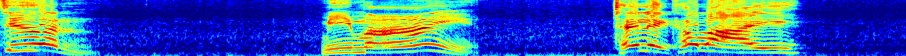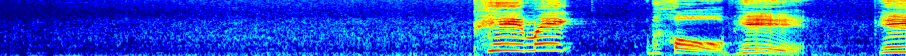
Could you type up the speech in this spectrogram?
เจื้อน มีไม้ ใช้เหล็กเท่าไหร่ พี่ไม่โหพี่ พี่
